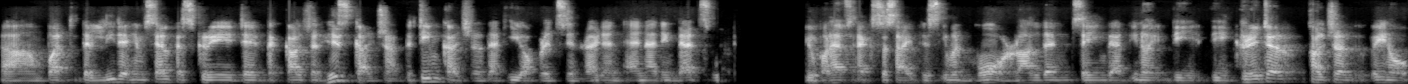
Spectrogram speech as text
um, but the leader himself has created the culture, his culture, the team culture that he operates in, right? And and I think that's you perhaps exercise this even more rather than saying that you know the the greater culture you know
